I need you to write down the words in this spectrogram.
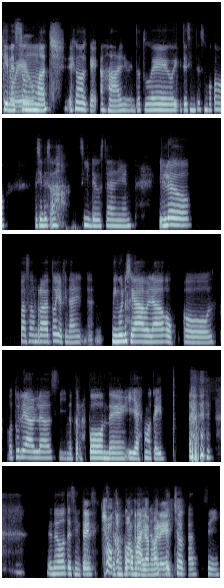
tienes ego. un match, es como que, ajá, alimenta tu ego y te sientes un poco, te sientes, ah, sí, le gusta a alguien. Y luego pasa un rato y al final eh, ninguno se habla o, o, o tú le hablas y no te responden y ya es como que ahí de nuevo te sientes quizás chocas un poco contra mal, la ¿no? pared. Te chocas, sí.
